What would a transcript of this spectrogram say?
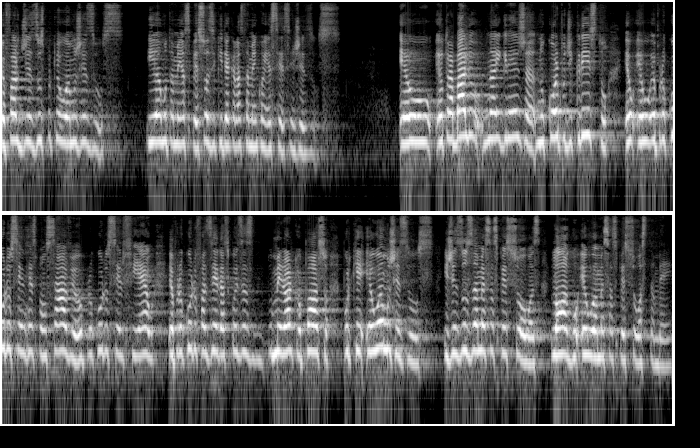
Eu falo de Jesus porque eu amo Jesus. E amo também as pessoas e queria que elas também conhecessem Jesus. Eu, eu trabalho na igreja, no corpo de Cristo, eu, eu, eu procuro ser responsável, eu procuro ser fiel, eu procuro fazer as coisas o melhor que eu posso, porque eu amo Jesus. E Jesus ama essas pessoas, logo eu amo essas pessoas também.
